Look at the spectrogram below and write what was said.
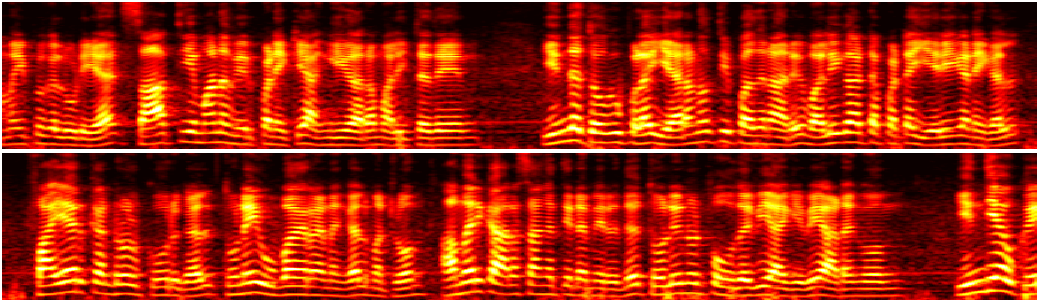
அமைப்புகளுடைய சாத்தியமான விற்பனைக்கு அங்கீகாரம் அளித்தது. இந்த தொகுப்பில் இரநூத்தி பதினாறு வழிகாட்டப்பட்ட எரிகணைகள் ஃபயர் கண்ட்ரோல் கூறுகள் துணை உபகரணங்கள் மற்றும் அமெரிக்க அரசாங்கத்திடமிருந்து தொழில்நுட்ப உதவி ஆகியவை அடங்கும். இந்தியாவுக்கு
